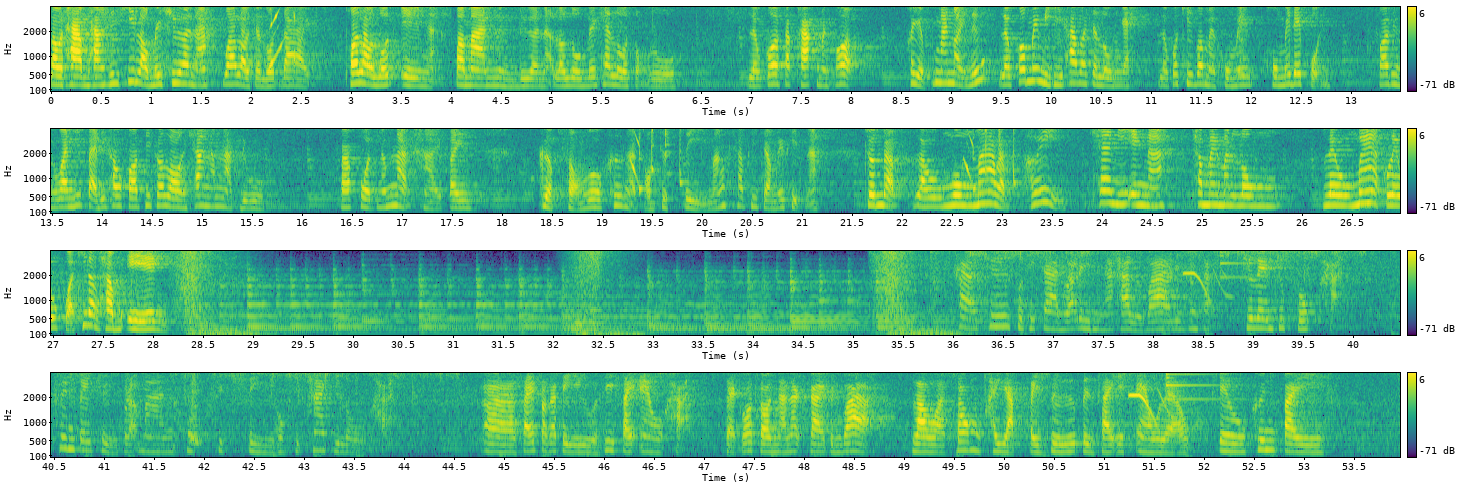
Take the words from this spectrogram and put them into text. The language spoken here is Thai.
เราทำทั้งที่ที่เราไม่เชื่อนะ ว่าเราจะลดได้ เพราะเราลดเองอะประมาณ 1 เดือนอะเราลงได้แค่โลสองโล แล้วก็สักพักมันก็ขยับขึ้นมาหน่อยนึง แล้วก็ไม่มีทีท่าว่าจะลงไง เราก็คิดว่ามันคงไม่คงไม่ได้ผล พอถึงวันที่ 8 ที่เข้าคอร์สพี่ก็ลองชั่งน้ำหนักดู ปรากฏน้ำหนักหายไปเกือบ 2 โลครึ่งอะ 2.4 มั้งถ้าพี่จำไม่ผิดนะ จนแบบเรางงมากแบบเฮ้ยแค่นี้เองนะทำไมมันลงเร็วมากเร็วกว่าที่เราทำเอง ชื่อสุธิการวรินนะคะ หรือว่าเรียกสั้นๆชื่อเล่นชื่อฟลุกค่ะ ขึ้นไปถึงประมาณ 64-65 กิโลค่ะไซส์ปกติอยู่ที่ไซส์ L ค่ะ แต่ก็ตอนนั้นกลายเป็นว่าเราต้องขยับไปซื้อเป็นไซส์ XL แล้ว L ขึ้นไป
